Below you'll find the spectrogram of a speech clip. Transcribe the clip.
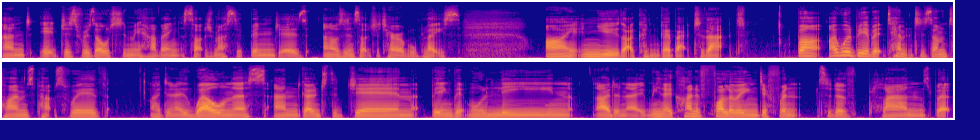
And it just resulted in me having such massive binges and I was in such a terrible place. I knew that I couldn't go back to that. But I would be a bit tempted sometimes, perhaps with, I don't know, wellness and going to the gym, being a bit more lean. I don't know, you know, kind of following different sort of plans, but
